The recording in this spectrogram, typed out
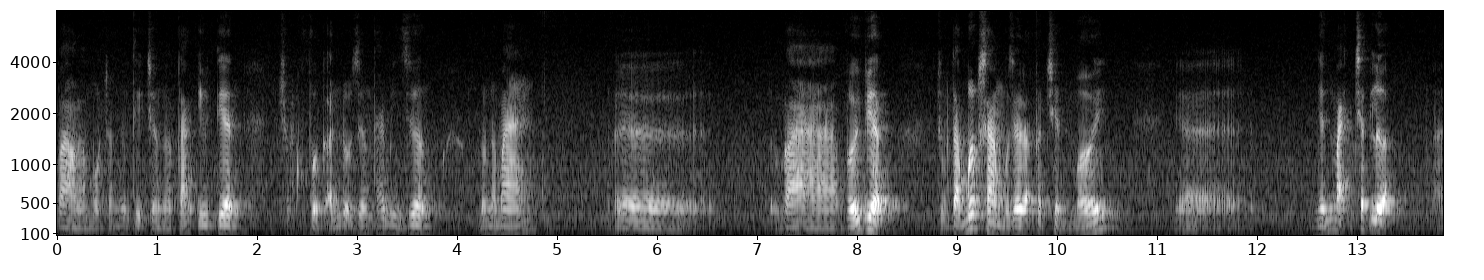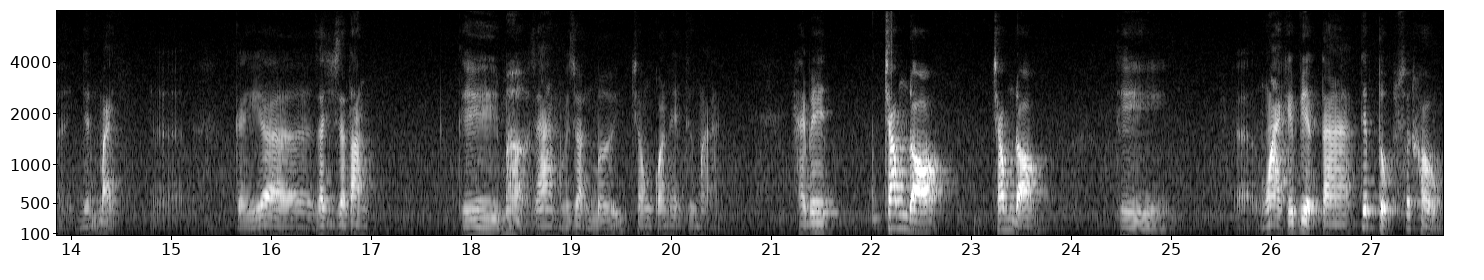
vào là một trong những thị trường hợp tác ưu tiên trong khu vực Ấn Độ Dương Thái Bình Dương Đông Nam Á uh, và với việc chúng ta bước sang một giai đoạn phát triển mới ờ, nhấn mạnh chất lượng ờ, nhấn mạnh ờ, cái giá trị gia tăng thì mở ra một cái giai đoạn mới trong quan hệ thương mại hai bên. Trong đó trong đó thì ngoài cái việc ta tiếp tục xuất khẩu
